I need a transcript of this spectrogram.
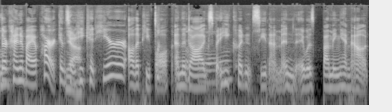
they're kind of by a park, and so Yeah. he could hear all the people and the dogs, but he couldn't see them, and it was bumming him out.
